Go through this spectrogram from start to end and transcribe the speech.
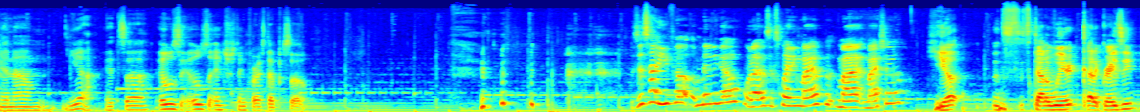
And um, yeah, it's uh, it was it was an interesting first episode. Is this how you felt a minute ago when I was explaining my my my show? Yep, it's, it's kind of weird, kind of crazy,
